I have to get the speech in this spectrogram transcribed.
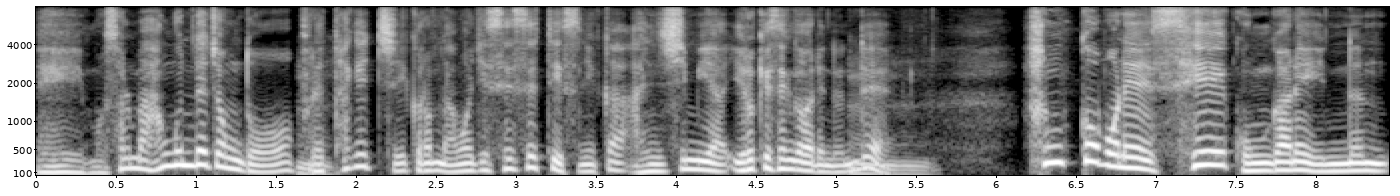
에이 뭐 설마 한 군데 정도 불에 음. 타겠지. 그럼 나머지 세 세트 있으니까 안심이야. 이렇게 생각을 했는데 음. 한꺼번에 세 공간에 있는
